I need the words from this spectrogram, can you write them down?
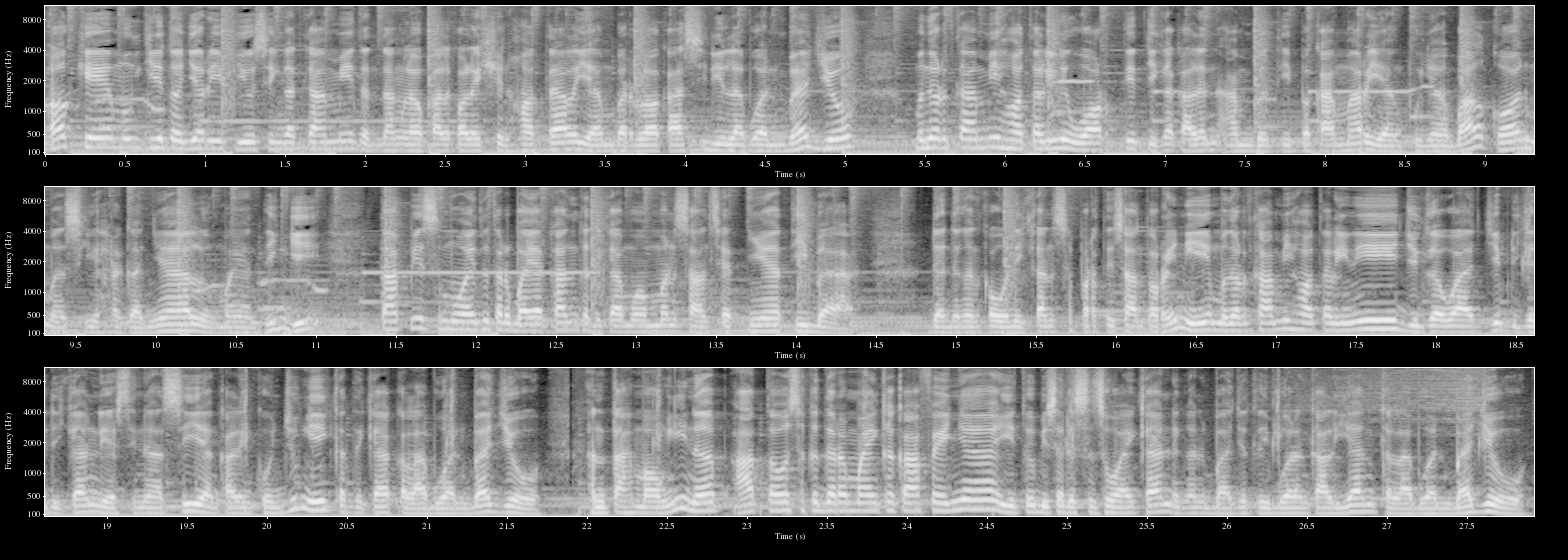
Oke, mungkin itu aja review singkat kami tentang local collection hotel yang berlokasi di Labuan Bajo. Menurut kami hotel ini worth it jika kalian ambil tipe kamar yang punya balkon meski harganya lumayan tinggi, tapi semua itu terbayarkan ketika momen sunsetnya tiba. Dan dengan keunikan seperti Santorini, menurut kami hotel ini juga wajib dijadikan destinasi yang kalian kunjungi ketika ke Labuan Bajo. Entah mau nginep atau sekedar main ke kafenya, itu bisa disesuaikan dengan budget liburan kalian ke Labuan Bajo.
